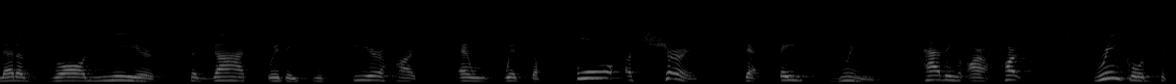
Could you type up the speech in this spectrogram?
let us draw near to God with a sincere heart and with the full assurance that faith brings, having our hearts sprinkled to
